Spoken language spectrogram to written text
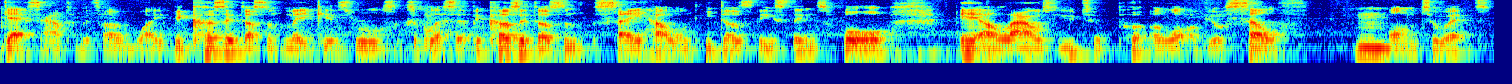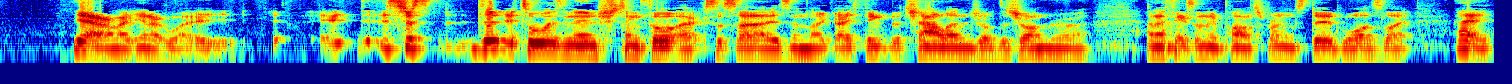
gets out of its own way, because it doesn't make its rules explicit, because it doesn't say how long he does these things for, it allows you to put a lot of yourself hmm. onto it. yeah, and like you know, it, it, it's just it's always an interesting thought exercise, and like I think the challenge of the genre, and I think something Palm Springs did was like, hey,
